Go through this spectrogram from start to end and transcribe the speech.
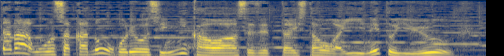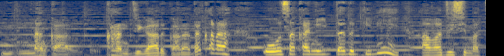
たら大阪のご両親に顔合わせ絶対した方がいいねという、なんか感じがあるから、だから大阪に行った時に淡路島連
